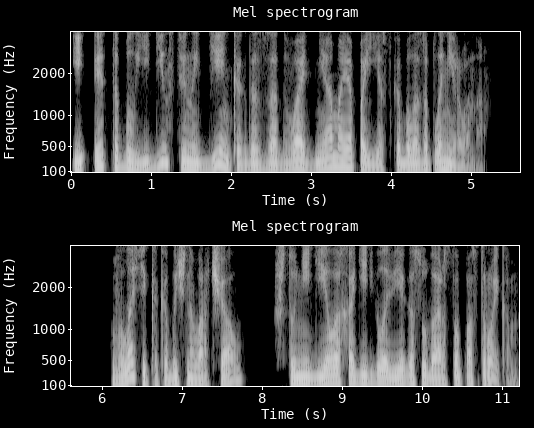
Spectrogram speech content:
И это был единственный день, когда за два дня моя поездка была запланирована. Власик, как обычно, ворчал, что не дело ходить главе государства по стройкам,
